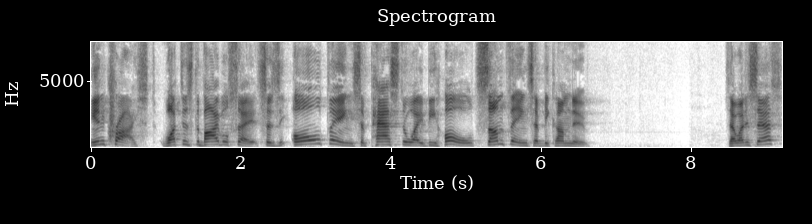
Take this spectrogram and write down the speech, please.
in Christ, what does the Bible say? It says, The old things have passed away. Behold, some things have become new. Is that what it says?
